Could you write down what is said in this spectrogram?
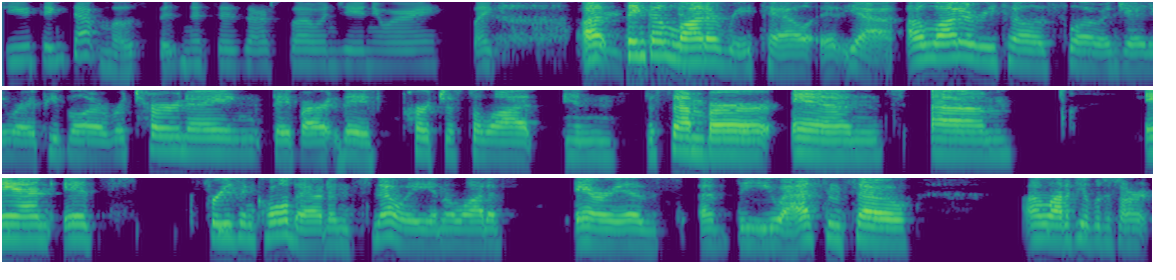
do you think that most businesses are slow in January? Like, I think a lot of retail, yeah, a lot of retail is slow in January. People are returning. They've are, they've purchased a lot in December, and um, and it's freezing cold out and snowy in a lot of areas of the US. And so a lot of people just aren't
